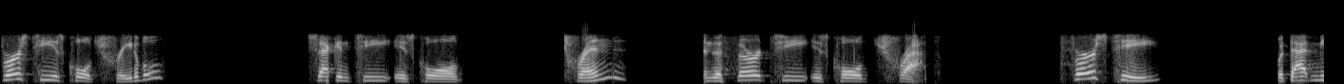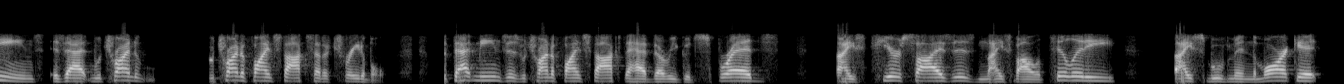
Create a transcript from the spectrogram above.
First T is called tradable. Second T is called trend. And the third T is called trap. First T what that means is that we're trying to we're trying to find stocks that are tradable. What that means is we're trying to find stocks that have very good spreads, nice tier sizes, nice volatility, nice movement in the market.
